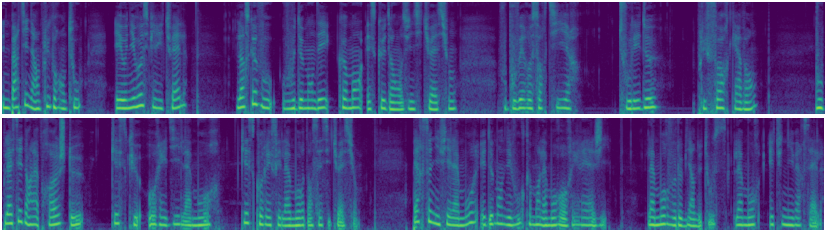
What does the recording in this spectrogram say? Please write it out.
une partie d'un plus grand tout, et au niveau spirituel, lorsque vous vous demandez comment est-ce que dans une situation, vous pouvez ressortir tous les deux plus fort qu'avant, vous placez dans l'approche de qu'est-ce que aurait dit l'amour, qu'est-ce qu'aurait fait l'amour dans cette situation? Personnifiez l'amour et demandez-vous comment l'amour aurait réagi. L'amour veut le bien de tous, l'amour est universel.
